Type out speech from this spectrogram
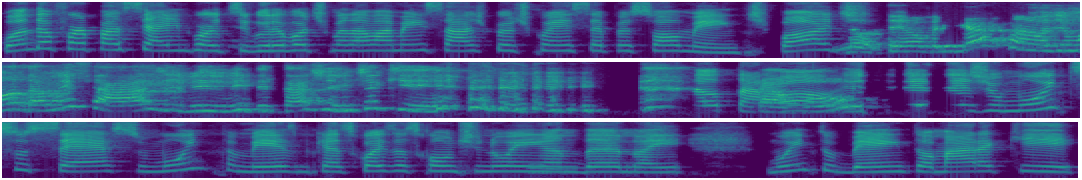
Quando eu for passear em Porto Seguro, eu vou te mandar uma mensagem para eu te conhecer pessoalmente. Pode? Não tem obrigação de mandar mensagem, de visitar a gente aqui. Então tá, tá Ó, eu te desejo muito sucesso, muito mesmo, que as coisas continuem Sim. andando aí muito bem. Tomara que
